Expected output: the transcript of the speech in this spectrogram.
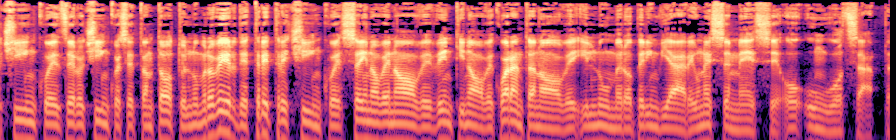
05 05 78 il numero verde, 335 699 29 49 il numero per inviare un sms o un whatsapp.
